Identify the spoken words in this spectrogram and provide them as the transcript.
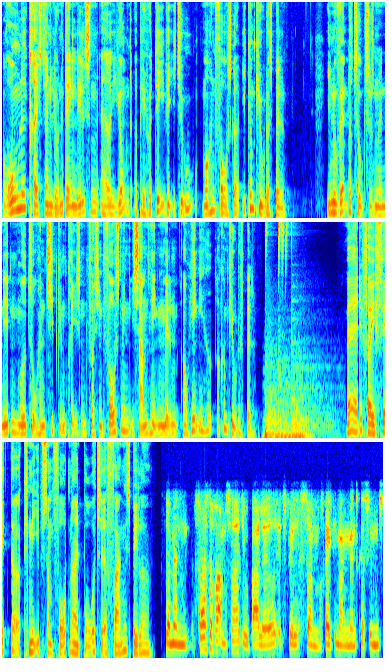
Rune Christian Lundedal Nielsen er adjunkt og Ph.D. ved ITU, hvor han forsker i computerspil. I november 2019 modtog han Titkenprisen for sin forskning i sammenhængen mellem afhængighed og computerspil. Hvad er det for effekter og knep, som Fortnite bruger til at fange spillere? Jamen, først og fremmest så har de jo bare lavet et spil, som rigtig mange mennesker synes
